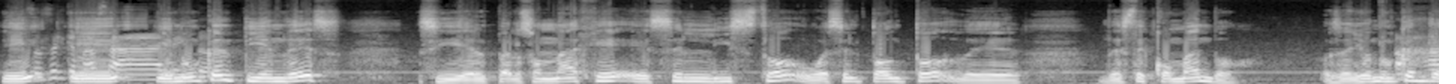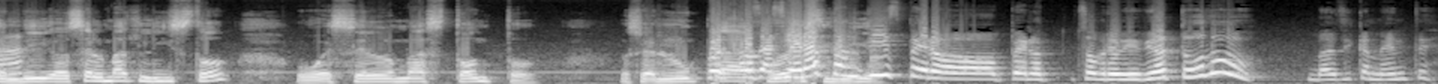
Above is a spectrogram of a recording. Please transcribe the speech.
y, y nunca entiendes si el personaje es el listo o es el tonto de, de este comando. O sea, yo nunca entendí, ¿es el más listo o es el más tonto? O sea, nunca. Pues, o sea, sí era tontis, pero, pero sobrevivió a todo, básicamente.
